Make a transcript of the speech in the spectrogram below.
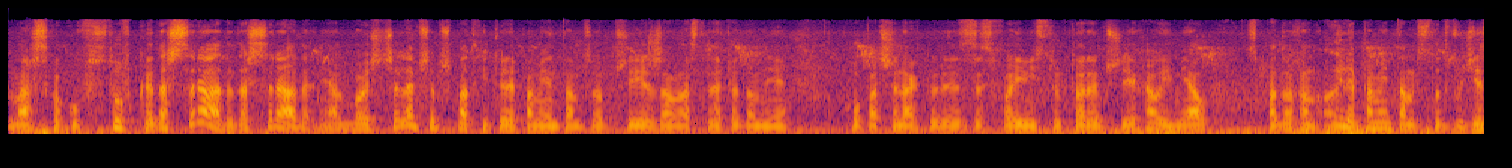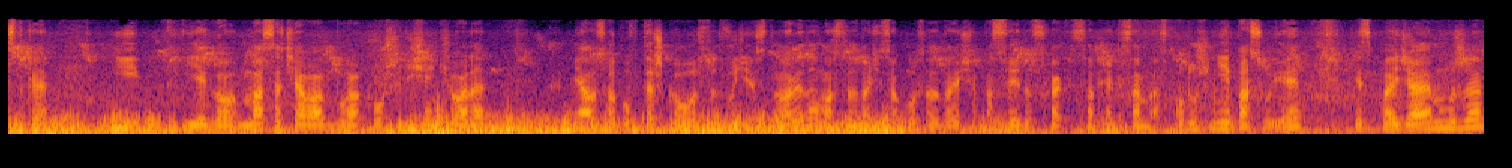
masz skoków w stówkę, dasz radę, dasz radę, nie? Albo jeszcze lepsze przypadki, które pamiętam, co przyjeżdżał na strefę do mnie chłopaczyna, który ze swoim instruktorem przyjechał i miał spadochron, o ile pamiętam 120 i jego masa ciała była około 60, ale miał soków też około 120. No wiadomo, 120 soków, 120 pasuje jak, sam- jak sam raz. Otóż nie pasuje, więc powiedziałem mu, że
